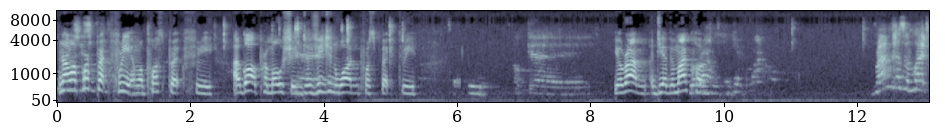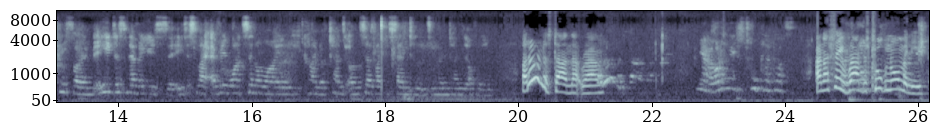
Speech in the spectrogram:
Now I'm a prospect three. I'm a prospect three. I got a promotion, Division One Prospect three. Okay. Your Ram, do you have your mic on? Rand has a microphone, but he just never uses it. He just like every once in a while he kind of turns it on, says like a sentence, and then turns it off again. I don't understand that Ram. Yeah, why don't we just talk like us? And I say, Ram, just talk normally.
